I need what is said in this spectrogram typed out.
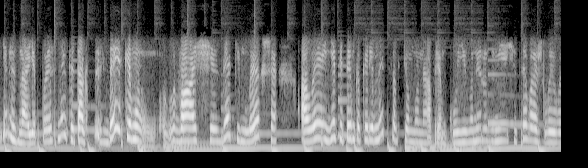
я не знаю, як пояснити. Так, з деяким важче, з деяким легше, але є підтримка керівництва в цьому напрямку, і вони розуміють, що це важливо.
